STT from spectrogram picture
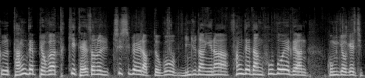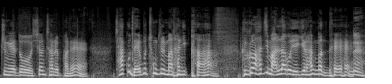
그 당 대표가 특히 대선을 70여일 앞두고 민주당이나 상대당 후보에 대한 공격에 집중해도 시원찮을 판에 자꾸 내부 총질만 하니까 그거 하지 말라고 얘기를 한 건데. 네.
